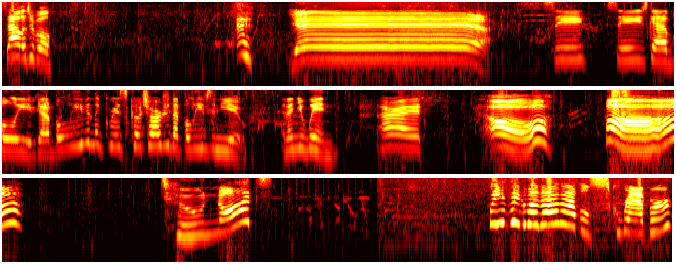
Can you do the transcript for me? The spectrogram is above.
Salvageable. Yeah! See? See? You just gotta believe. You gotta believe in the Grizzco Charger that believes in you. And then you win. Alright. Oh! Ah! Two knots? What do you think about that apple, Scrapper?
